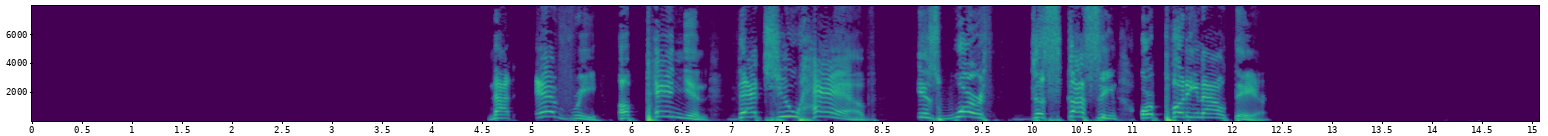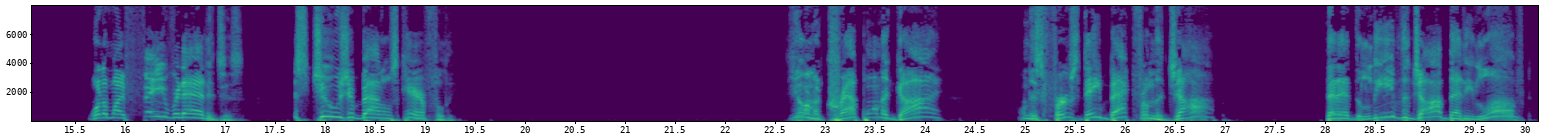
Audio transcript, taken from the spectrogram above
Not every opinion that you have is worth discussing or putting out there. One of my favorite adages is choose your battles carefully. You want to crap on a guy on his first day back from the job? that had to leave the job that he loved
